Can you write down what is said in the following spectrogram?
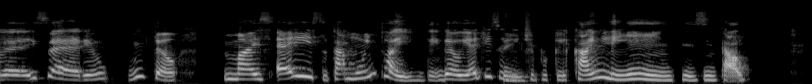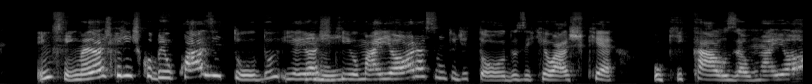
véi, sério. Então, mas é isso, tá muito aí, entendeu? E é disso de, tipo, clicar em links e tal. Enfim, mas eu acho que a gente cobriu quase tudo, e aí eu acho que Uhum. o maior assunto de todos, e que eu acho que é o que causa o maior,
